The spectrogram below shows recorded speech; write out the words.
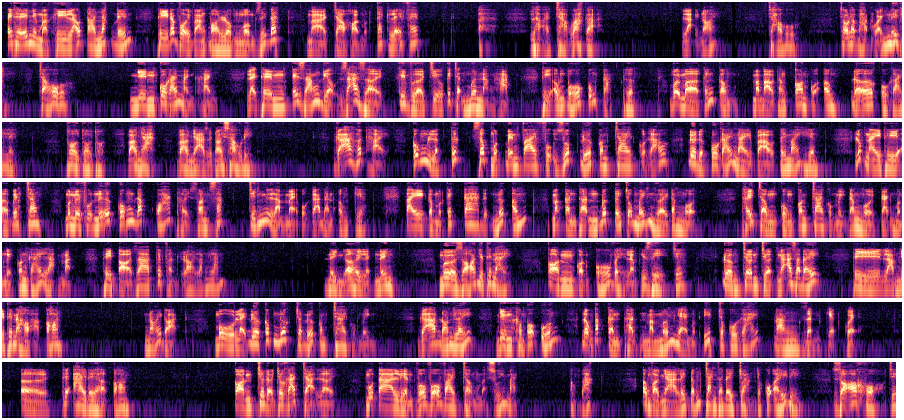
ấy thế nhưng mà khi lão ta nhắc đến thì đã vội vàng bò lồm ngồm dưới đất mà chào hỏi một cách lễ phép. À, dạ chào bác ạ. Lại nói: "Cháu, cháu là bạn của anh Ninh. Cháu" Nhìn cô gái mảnh khảnh, lại thêm cái dáng điệu dã rời khi vừa chịu cái trận mưa nặng hạt thì ông bố cũng cảm thương, vội mở cánh cổng mà bảo thằng con của ông đỡ cô gái lên. "Thôi thôi thôi, vào nhà, vào nhà rồi nói sau đi." Gã hớt hải cũng lập tức xốc một bên vai phụ giúp đứa con trai của lão đưa được cô gái này vào tới mái hiên. Lúc này thì ở bên trong, một người phụ nữ cũng đã quá thời son sắc, chính là mẹ của gã đàn ông kia. Tay cầm một cái ca đựng nước ấm mà cẩn thận bước tới chỗ mấy người đang ngồi. Thấy chồng cùng con trai của mình đang ngồi cạnh một người con gái lạ mặt thì tỏ ra cái phần lo lắng lắm. Ninh ơi là Ninh, mưa gió như thế này, con còn cố về làm cái gì chứ? Đường trơn trượt ngã ra đấy thì làm như thế nào hả con? Nói đoạn, mụ lại đưa cốc nước cho đứa con trai của mình. Gã đón lấy nhưng không có uống, động tác cẩn thận mà mớm nhẹ một ít cho cô gái đang dần kiệt quệ. "Ờ, thế ai đây hả con?" Còn chưa đợi cho gã trả lời, mụ ta liền vỗ vỗ vai chồng mà xúi mạnh. "Ông bác, Ông vào nhà lấy tấm chăn ra đây choàng cho cô ấy đi. Rõ khổ chứ.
